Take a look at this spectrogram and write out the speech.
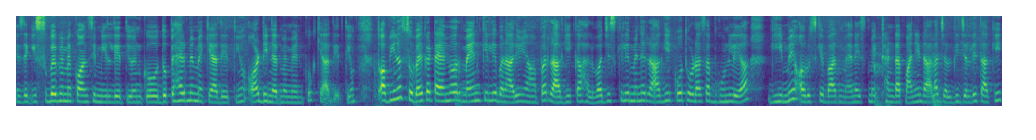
जैसे कि सुबह में मैं कौन सी मील देती हूँ इनको, दोपहर में मैं क्या देती हूँ और डिनर में मैं इनको क्या देती हूँ। तो अभी ना सुबह का टाइम है और मैं इनके लिए बना रही हूँ यहाँ पर रागी का हलवा, जिसके लिए मैंने रागी को थोड़ा सा भून लिया घी में और उसके बाद मैंने इसमें ठंडा पानी डाला जल्दी जल्दी ताकि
